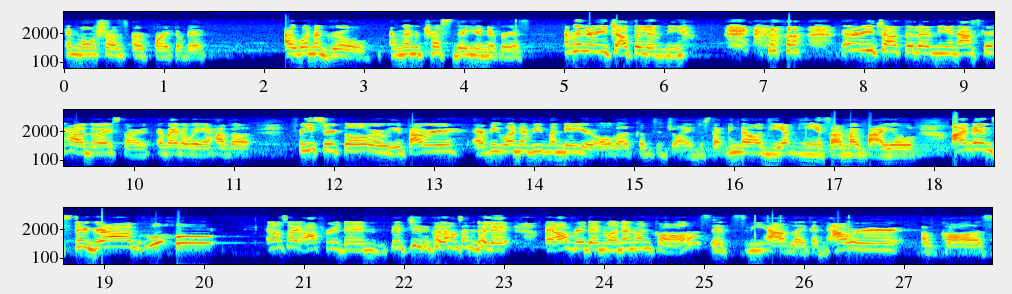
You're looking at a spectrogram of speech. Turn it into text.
Emotions are part of it. I want to grow. I'm going to trust the universe. I'm gonna reach out to Libni. I'm gonna reach out to Libni and ask her how do I start. And by the way, I have a free circle where we empower everyone every Monday. You're all welcome to join. Just let me know, DM me. It's on my bio on Instagram. Woohoo! And also, I offered in, pitchin ko lang sandali, I offered in one-on-one calls. It's, we have like an hour of calls.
